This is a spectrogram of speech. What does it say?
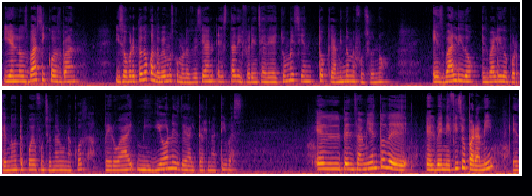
y en los básicos van. Y sobre todo cuando vemos, como nos decían, esta diferencia de yo me siento que a mí no me funcionó. Es válido, es válido porque no te puede funcionar una cosa, pero hay millones de alternativas. El pensamiento de el beneficio para mí es,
